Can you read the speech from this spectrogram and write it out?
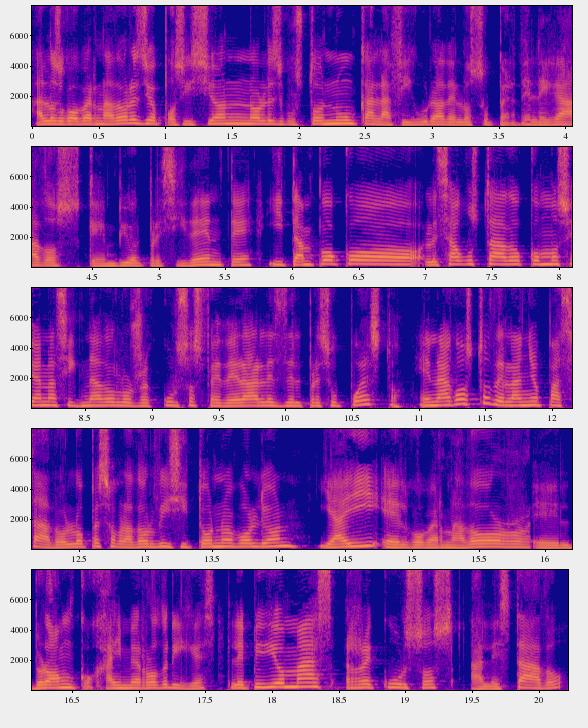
A los gobernadores de oposición no les gustó nunca la figura de los superdelegados que envió el presidente y tampoco les ha gustado cómo se han asignado los recursos federales del presupuesto. En agosto del año pasado, López Obrador visitó Nuevo León y ahí el gobernador, el bronco Jaime Rodríguez, le pidió más recursos al Estado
